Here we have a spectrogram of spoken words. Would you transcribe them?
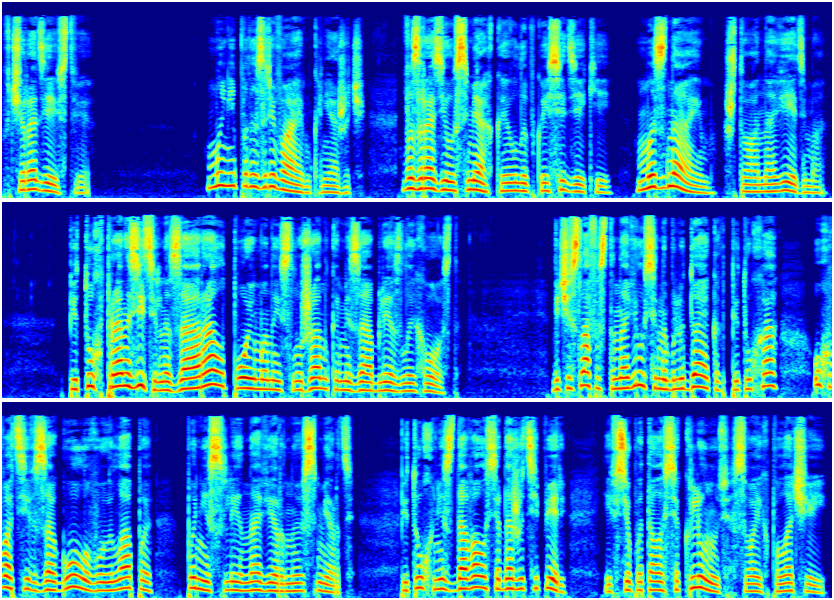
в чародействе. Мы не подозреваем, княжич, возразил с мягкой улыбкой Сидекий. Мы знаем, что она ведьма. Петух пронзительно заорал, пойманный служанками за облезлый хвост. Вячеслав остановился, наблюдая, как петуха, ухватив за голову и лапы, понесли на верную смерть. Петух не сдавался даже теперь и все пытался клюнуть своих палачей.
